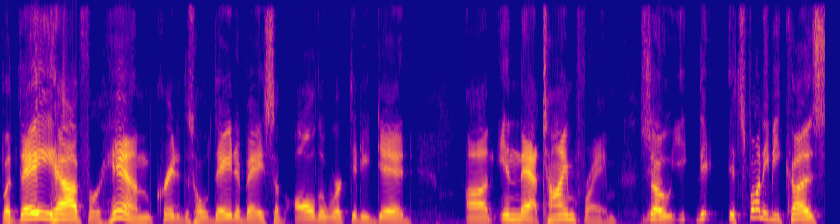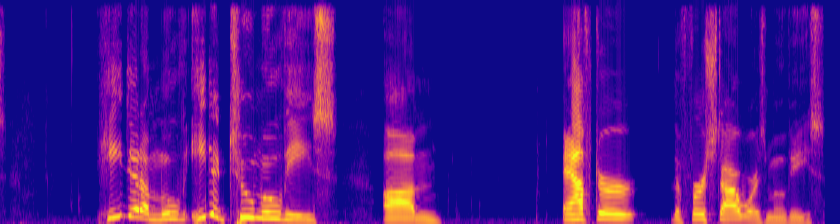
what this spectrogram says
But they have for him created this whole database of all the work that he did um, in that time frame. So y th- it's funny because he did a movie. He did two movies um, after the first Star Wars movies.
